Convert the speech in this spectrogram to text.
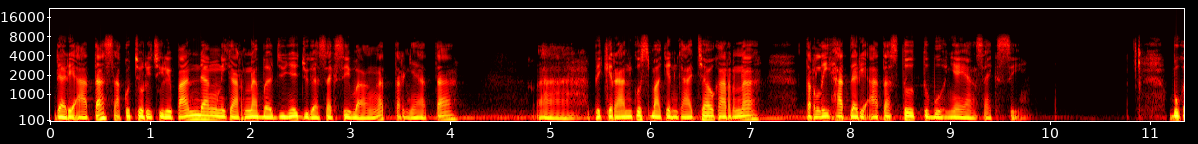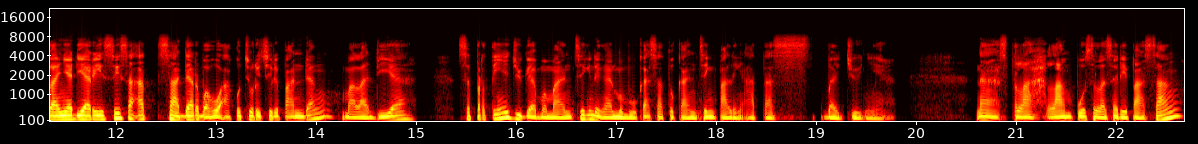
Dari atas aku curi-curi pandang nih karena bajunya juga seksi banget. Ternyata ah, pikiranku semakin kacau karena terlihat dari atas tuh tubuhnya yang seksi. Bukannya dia risih saat sadar bahwa aku curi-curi pandang, malah dia sepertinya juga memancing dengan membuka satu kancing paling atas bajunya. Nah, setelah lampu selesai dipasang,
